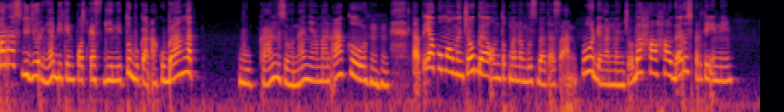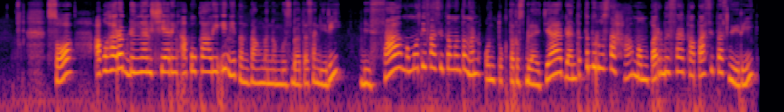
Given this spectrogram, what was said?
Karena sejujurnya bikin podcast gini tuh bukan aku banget bukan zona nyaman aku. Tapi aku mau mencoba untuk menembus batasanku dengan mencoba hal-hal baru seperti ini. So, aku harap dengan sharing aku kali ini tentang menembus batasan diri, bisa memotivasi teman-teman untuk terus belajar dan tetap berusaha memperbesar kapasitas diri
